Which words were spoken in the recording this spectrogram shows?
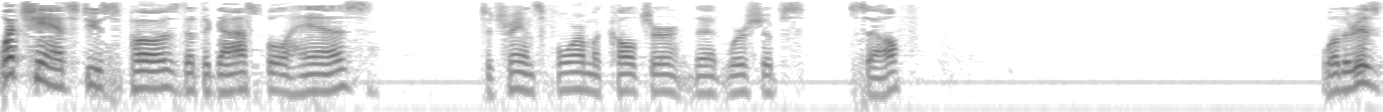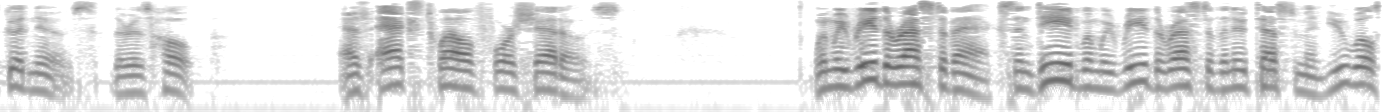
What chance do you suppose that the gospel has to transform a culture that worships self? Well, there is good news. There is hope. As Acts 12 foreshadows, when we read the rest of Acts, indeed, when we read the rest of the New Testament, you will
